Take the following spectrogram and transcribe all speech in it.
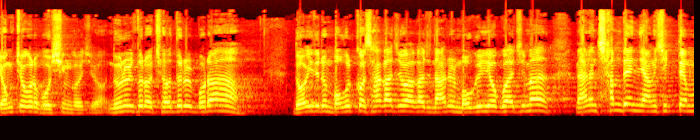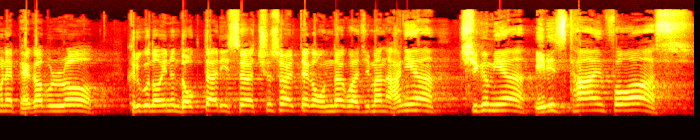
영적으로 보신 거죠. 눈을 들어 저들을 보라. 너희들은 먹을 거 사가지고 와가지고 나를 먹으려고 하지만 나는 참된 양식 때문에 배가 불러. 그리고 너희는 넉 달이 있어야 추수할 때가 온다고 하지만 아니야. 지금이야. It is time for us.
